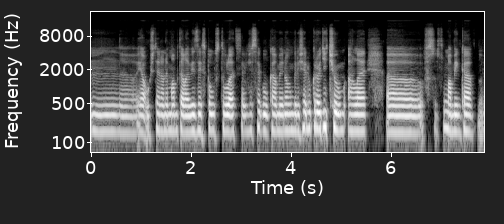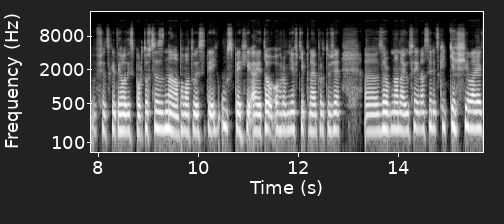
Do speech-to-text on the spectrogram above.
mm, eh, já už teda nemám televizi spoustu let, takže se koukám jenom, když jedu k rodičům, ale uh, maminka všechny tyhle ty sportovce zná, pamatuje si ty jejich úspěchy a je to ohromně vtipné, protože uh, zrovna na Usaina se vždycky těšila, jak,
